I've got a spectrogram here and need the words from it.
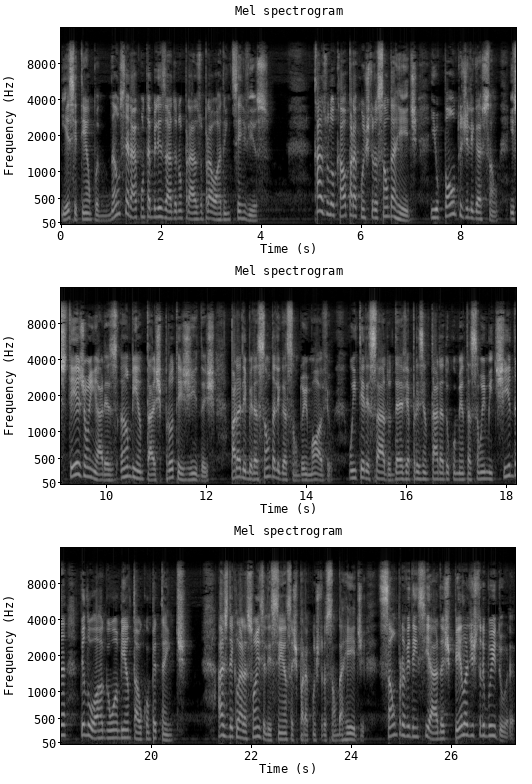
e esse tempo não será contabilizado no prazo para a ordem de serviço. Caso o local para a construção da rede e o ponto de ligação estejam em áreas ambientais protegidas para a liberação da ligação do imóvel, o interessado deve apresentar a documentação emitida pelo órgão ambiental competente. As declarações e licenças para a construção da rede são providenciadas pela distribuidora.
